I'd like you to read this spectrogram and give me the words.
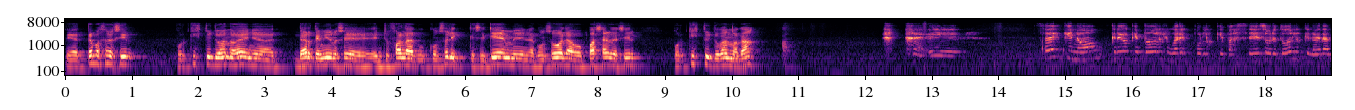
Eh, ¿Te ha pasado decir, ¿por qué estoy tocando acá? Y darte miedo, no sé, enchufar la consola y que se queme la consola o pasa algo decir, ¿por qué estoy tocando acá? Eh, Sabes que no, creo que todos los lugares por los que pasé, sobre todo los que no eran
